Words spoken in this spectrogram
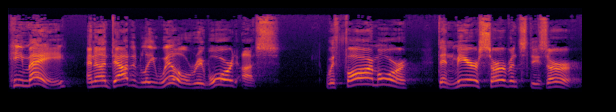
He may and undoubtedly will reward us with far more than mere servants deserve.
